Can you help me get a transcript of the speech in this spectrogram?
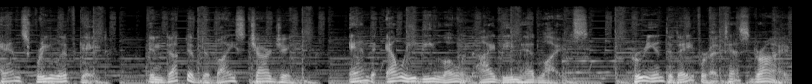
hands-free liftgate, inductive device charging, and LED low and high beam headlights. Hurry in today for a test drive.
